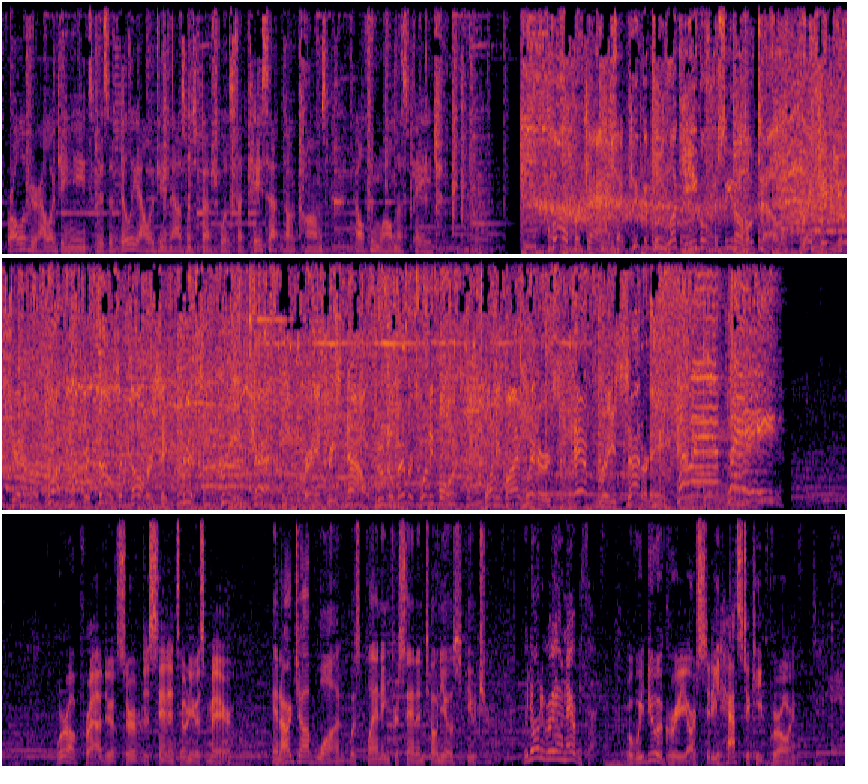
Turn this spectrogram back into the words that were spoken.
For all of your allergy needs, visit Billy Allergy and Asthma Specialist at ksat.com's health and wellness page. Call for cash at Kickapoo Lucky Eagle Casino Hotel. Rake in your share of $100,000 in crisp green cash. Earn entries now through November 24th. 25 winners every Saturday. Come and play. We're all proud to have served as San Antonio's mayor. And our job one was planning for San Antonio's future. We don't agree on everything. But we do agree our city has to keep growing.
